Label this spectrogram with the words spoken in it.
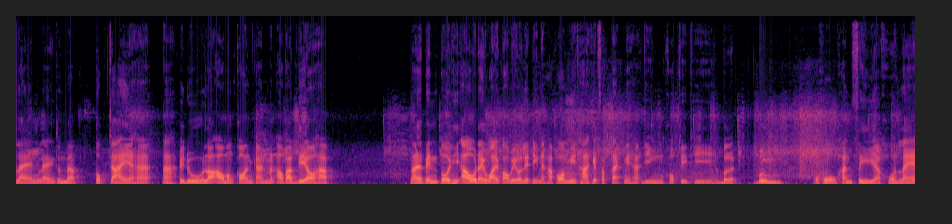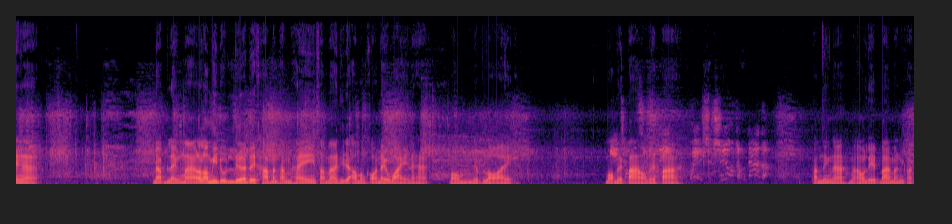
แรงแรงจนแบบตกใจอะฮะอะไปดูเราเอามังกรกันมันเอาแป๊บเดียวครับ น่าจะเป็นตัวที่เอาได้ไวกว่าเวโอเลตอีกนะครับ เพราะว่ามีท่าเก็บสแต็กเนี่ยฮะ ยิงครบ4ทีระเบิดบึ้ม โอ้โหพันสี่อะ โคตรแรงอะ แบบแรงมากแล้วเรามีดูดเลือดด้วยครับ มันทำให้สามารถที่จะเอามังกรได้ไวนะฮะบอมเรียบร้อยบอมในป่าบอมในป่าแป๊บนึงนะ มาเอาเลสบ้านมันก่อน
